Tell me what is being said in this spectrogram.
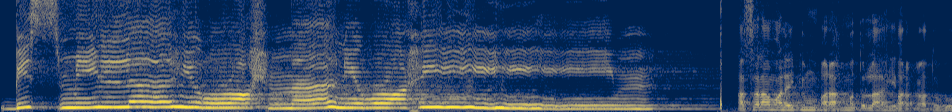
بسم الله الرحمن الرحيم அஸ்ஸலாமு அலைக்கும் வரஹ்மத்துல்லாஹி வரகாத்துஹு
